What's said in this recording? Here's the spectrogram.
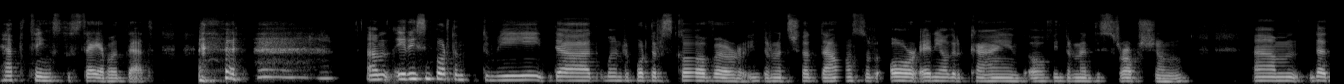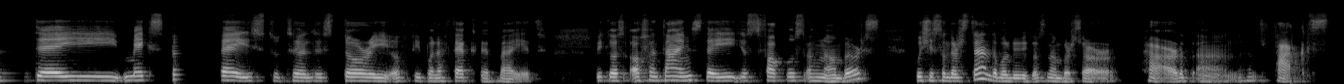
Have things to say about that. um, it is important to me that when reporters cover internet shutdowns or, or any other kind of internet disruption, um, that they make space to tell the story of people affected by it. Because oftentimes they just focus on numbers, which is understandable because numbers are hard and facts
